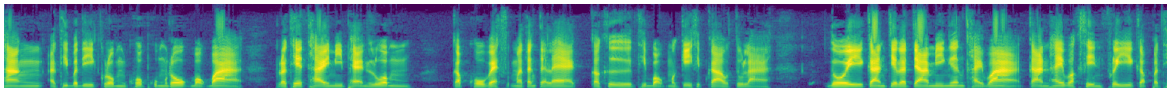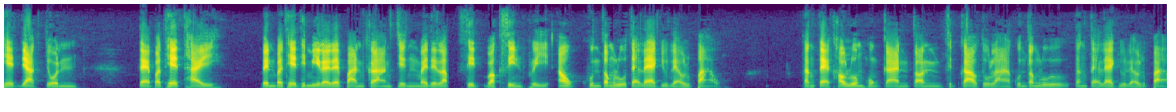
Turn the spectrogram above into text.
ทางอธิบดีกรมควบคุมโรคบอกว่า ประเทศไทยมีแผนร่วมกับโควัคมาตั้งแต่แรกก็คือที่บอกเมื่อกี้ 19 ตุลา โดยการเจรจามีเงื่อนไขว่าการให้วัคซีนฟรีกับประเทศยากจน แต่ประเทศไทย เป็นประเทศที่มีรายได้ปานกลางจึงไม่ได้รับสิทธิ์วัคซีนฟรี เอ้า คุณต้องรู้แต่แรกอยู่แล้วหรือเปล่า ตั้งแต่เข้าร่วมโครงการตอน 19 ตุลาคุณต้องรู้ตั้งแต่แรกอยู่แล้วหรือเปล่า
